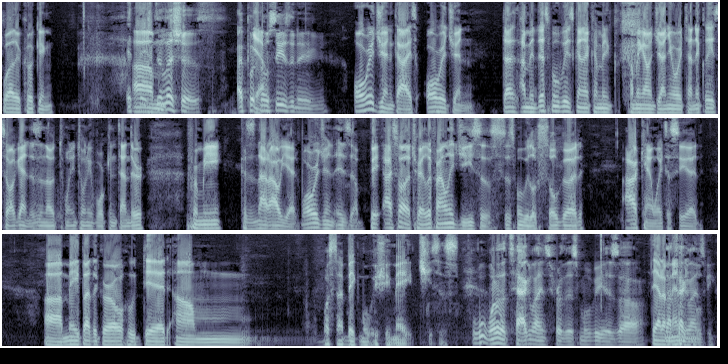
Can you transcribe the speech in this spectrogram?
while they're cooking. It tastes Um, delicious. I put yeah. no seasoning. Origin, guys, Origin. That I mean, this movie is going to come in, coming out in January technically. So again, this is another 2024 contender for me because it's not out yet. Origin is a bit. I saw the trailer finally. Jesus, this movie looks so good. I can't wait to see it. Uh, made by the girl who did um, what's that big movie she made? Jesus, Ooh, one of the taglines for this movie is uh, they had a not memory taglines. movie.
